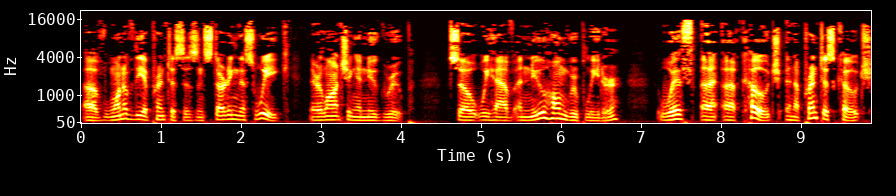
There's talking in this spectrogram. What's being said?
of one of the apprentices, and starting this week, they're launching a new group. So we have a new home group leader with a, a coach, an apprentice coach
